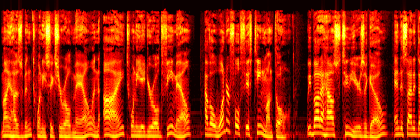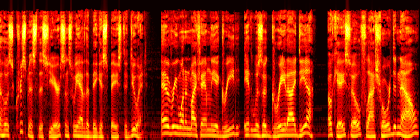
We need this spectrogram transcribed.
my husband, 26 year old male, and I, 28 year old female, have a wonderful 15 month old. We bought a house two years ago and decided to host Christmas this year since we have the biggest space to do it. Everyone in my family agreed it was a great idea. Okay, so flash forward to now.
